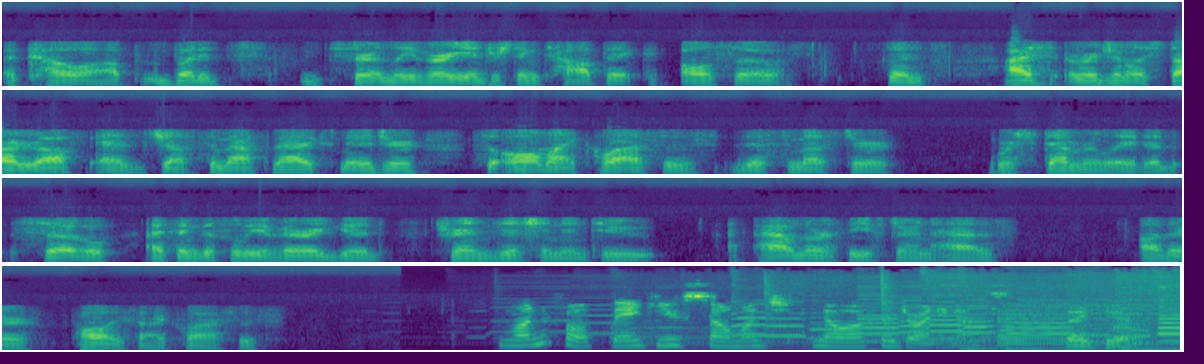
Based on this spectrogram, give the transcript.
a co-op, but it's certainly a very interesting topic also since I originally started off as just a mathematics major, so all my classes this semester were STEM related. So I think this will be a very good transition into how Northeastern has other poli sci classes. Wonderful. Thank you so much, Noah, for joining us. Thank you.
